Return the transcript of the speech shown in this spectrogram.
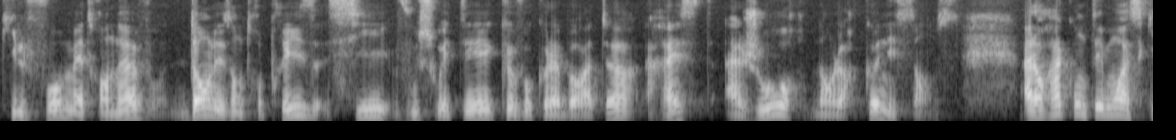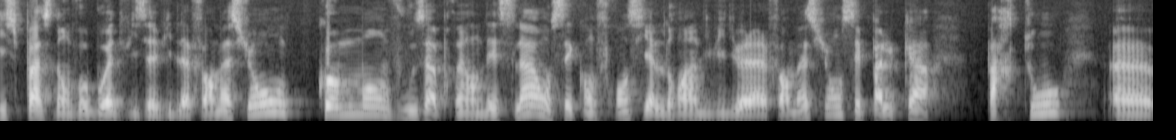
qu'il faut mettre en œuvre dans les entreprises si vous souhaitez que vos collaborateurs restent à jour dans leurs connaissances. Alors racontez-moi ce qui se passe dans vos boîtes vis-à-vis de la formation, comment vous appréhendez cela? On sait qu'en France, il y a le droit individuel à la formation, ce n'est pas le cas partout. Euh,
